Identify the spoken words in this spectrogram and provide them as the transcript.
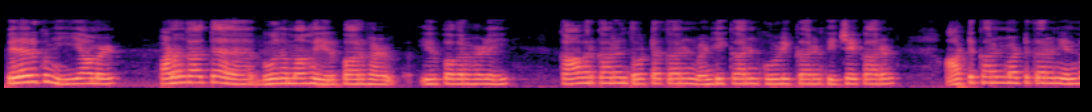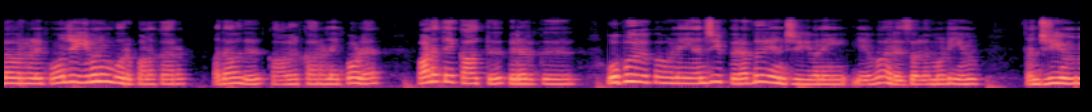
பிறருக்கும் ஈயாமல் பணங்காத்த பூதமாக இருப்பார்கள் இருப்பவர்களை காவற்காரன் தோட்டக்காரன் வண்டிக்காரன் கோழிக்காரன் பிச்சைக்காரன் ஆட்டுக்காரன் மாட்டுக்காரன் என்பவர்களை போன்று இவனும் ஒரு பணக்காரன். அதாவது காவல்காரனைப் போல பணத்தை காத்து பிறருக்கு ஒப்புவிப்பவனை அன்றி பிரபு என்று இவனை எவ்வாறு சொல்ல முடியும்? அன்றியும்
